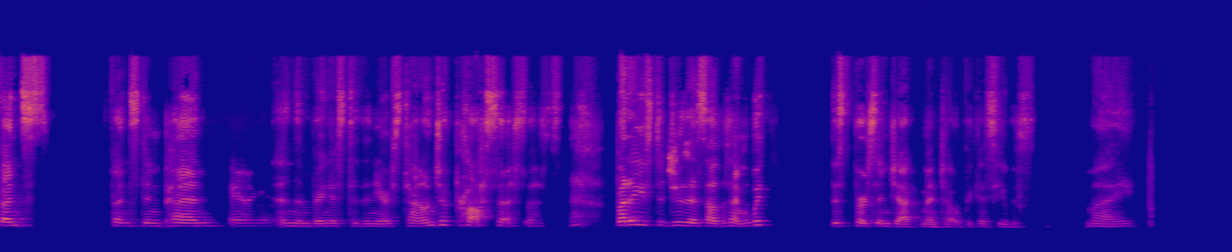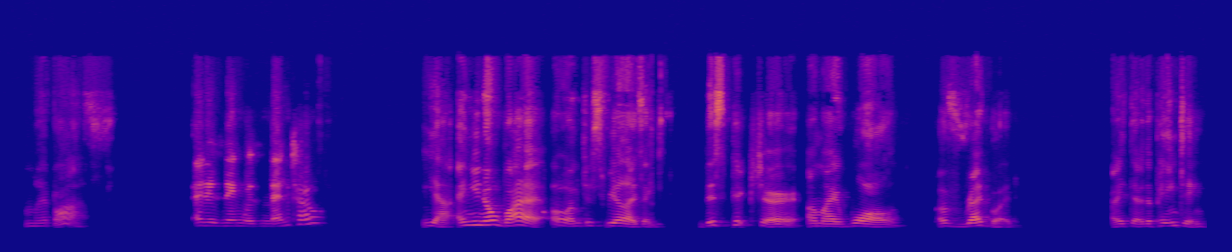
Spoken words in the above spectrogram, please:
fence fenced in pen Area. and then bring us to the nearest town to process us. But I used to do this all the time with this person, Jack Mento, because he was my my boss. And his name was Mento? Yeah, and you know what? Oh, I'm just realizing this picture on my wall of redwood, right there, the painting.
